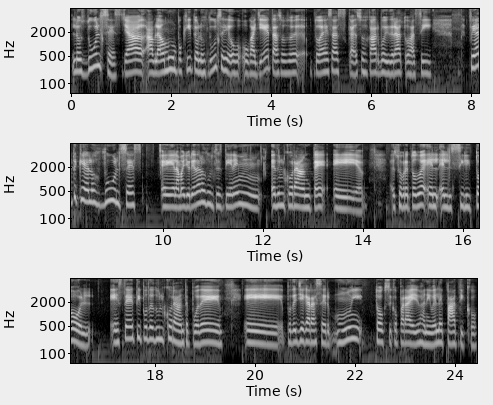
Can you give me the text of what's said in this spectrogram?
los dulces. Ya hablábamos un poquito, los dulces o, galletas o todas esas esos carbohidratos así. Fíjate que los dulces, eh, la mayoría de los dulces tienen edulcorante, eh, sobre todo el, el xilitol este tipo de edulcorante puede, eh, puede llegar a ser muy tóxico para ellos a nivel hepático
